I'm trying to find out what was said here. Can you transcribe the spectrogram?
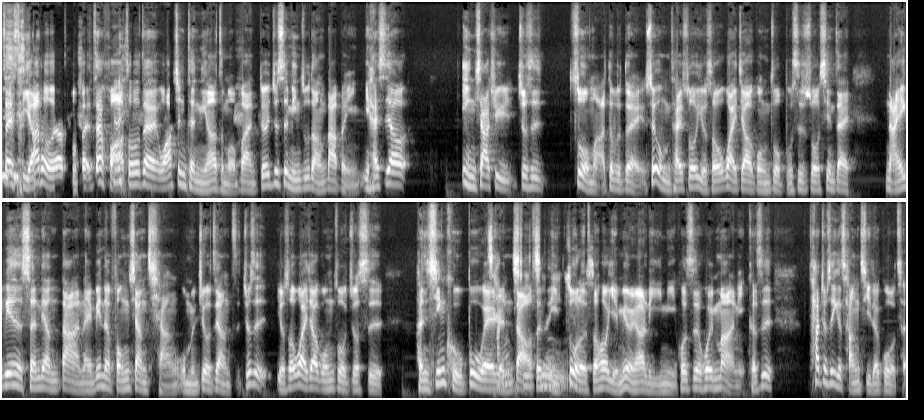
在 Seattle 要怎么办？在华州，在 Washington 你要怎么办？对，就是民主党大本营，你还是要硬下去，就是做嘛，对不对？所以我们才说，有时候外交工作不是说现在哪一边的声量大，哪一边的风向强，我们就这样子。就是有时候外交工作就是。很辛苦，不为人道，甚至你做的时候也没有人要理你，或是会骂你。可是它就是一个长期的过程。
